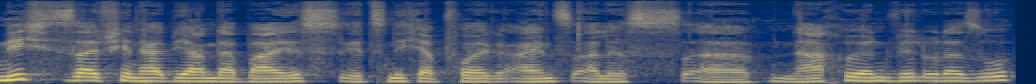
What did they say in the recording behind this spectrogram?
nicht seit viereinhalb Jahren dabei ist, jetzt nicht ab Folge 1 alles äh, nachhören will oder so.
